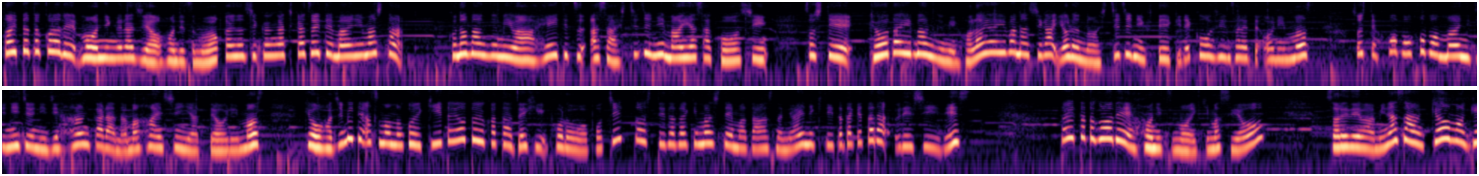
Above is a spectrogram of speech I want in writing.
といったところでモーニングラジオ本日もお別れの時間が近づいてまいりました。この番組は平日朝7時に毎朝更新。そして兄弟番組ほろ酔い話が夜の7時に不定期で更新されております。そしてほぼほぼ毎日22時半から生配信やっております。今日初めてアスナの声聞いたよという方はぜひフォローをポチッとしていただきましてまたアスナに会いに来ていただけたら嬉しいです。といったところで本日も行きますよ。それでは皆さん今日も元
